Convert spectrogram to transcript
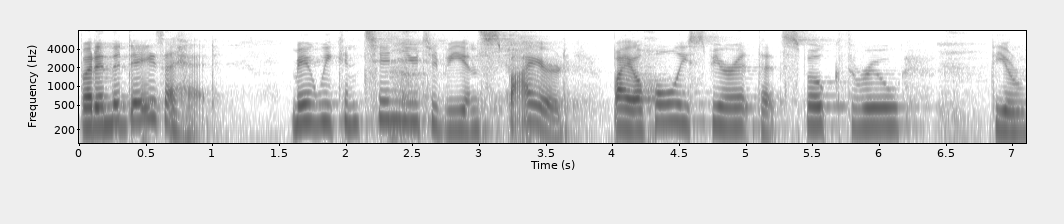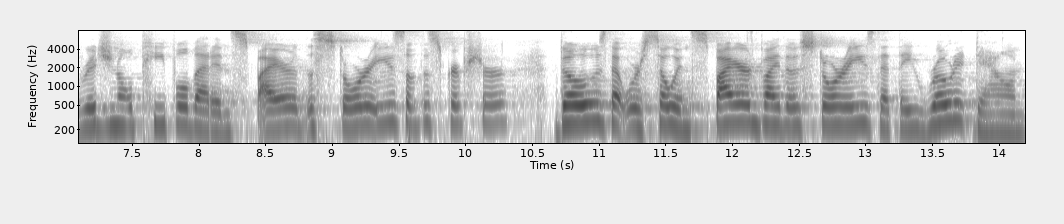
But in the days ahead, may we continue to be inspired by a Holy Spirit that spoke through the original people that inspired the stories of the scripture, those that were so inspired by those stories that they wrote it down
